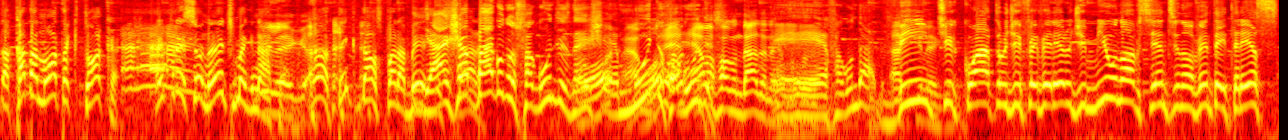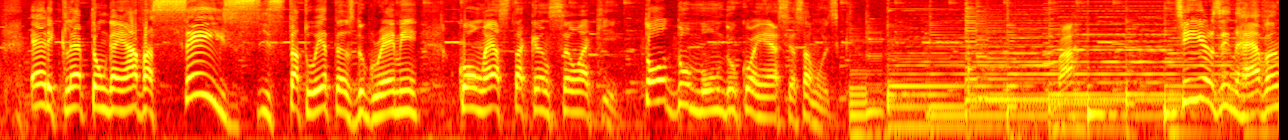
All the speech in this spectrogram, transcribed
a cada nota que toca. É impressionante, Magnata. Que legal. Ah, tem que dar os parabéns. E haja cara. bago nos Fagundes, né? é muito é, Fagundes. é uma fagundada, né? É, Fagundado. Ah, que legal. 24 de fevereiro de 1993, Eric Clapton ganhava seis estatuetas do Grammy com esta canção aqui. Todo mundo conhece essa música. Bah, Tears in Heaven.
